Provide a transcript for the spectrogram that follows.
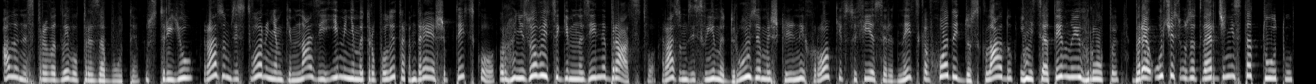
але несправедливо призабуте. У стрію разом зі створенням гімназії імені митрополита Андрея Шептицького організовується гімназійне братство. Разом зі своїми друзями шкільних років Софія Середницька входить до складу ініціативної групи, бере участь у затвердженні статуту,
